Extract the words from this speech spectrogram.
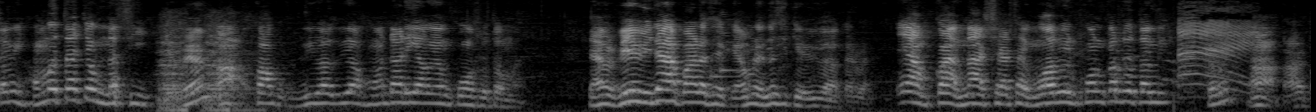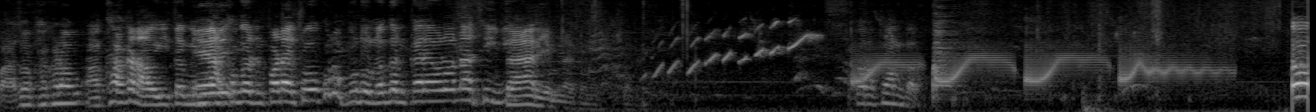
તમે સમજતા કેમ નથી? હા કોક હોંડાડી આવે એમ કહું છું તમને. આપણે બે વિના પાડે છે કે હમણે નથી કે વિવાહ કરવા. એમ કાંઈ ના શેર થાય મોરબી ફોન કરજો તમે? હા. તાર પાછો ખખડાવ. હા, ખખડાવ ઈ તમે ના ખબર પડે છોકરો પૂરું લગન કરાવડો નથી તાર એમ ના કરો ફોન કર. તો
